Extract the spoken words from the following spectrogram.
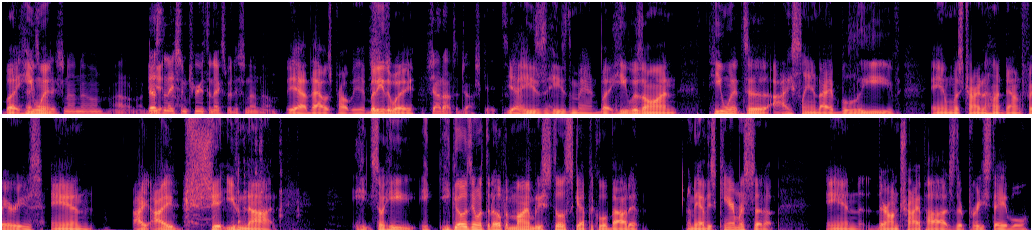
But he went. Expedition Unknown. I don't know. Destination Truth and Expedition Unknown. Yeah, that was probably it. But either way, Shout out to Josh Gates. Yeah, he's he's the man. But he was on. He went to Iceland, I believe, and was trying to hunt down fairies. And I I shit you not. He so he, he he goes in with an open mind, but he's still skeptical about it. And they have these cameras set up, and they're on tripods. They're pretty stable,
